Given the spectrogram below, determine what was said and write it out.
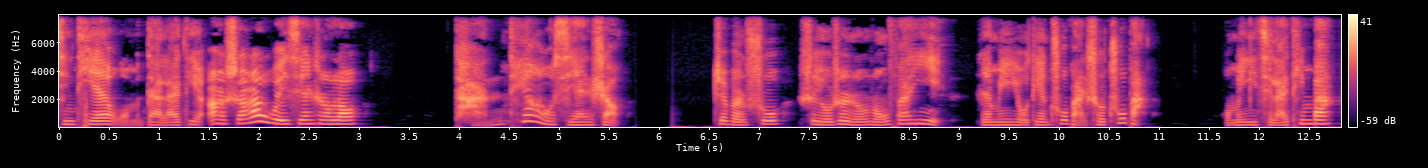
今天我们带来第二十二位先生喽，弹跳先生。这本书是由任荣荣翻译，人民邮电出版社出版。我们一起来听吧。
